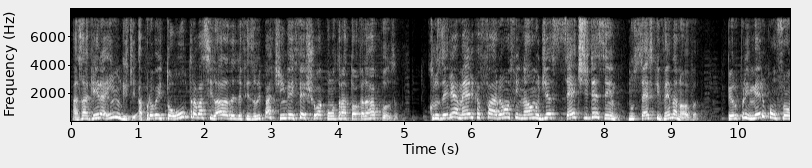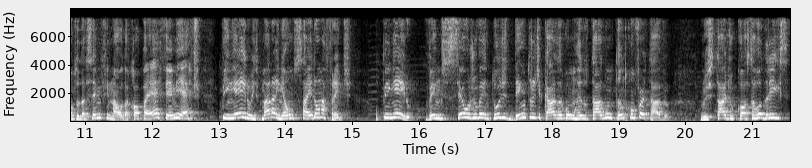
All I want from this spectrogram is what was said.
a zagueira Ingrid aproveitou outra vacilada da defesa do Ipatinga e fechou a conta na toca da Raposa. Cruzeiro e América farão a final no dia 7 de dezembro, no Sesc Venda Nova. Pelo primeiro confronto da semifinal da Copa FMF, Pinheiro e Maranhão saíram na frente. O Pinheiro venceu o Juventude dentro de casa com um resultado um tanto confortável. No estádio Costa Rodrigues,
